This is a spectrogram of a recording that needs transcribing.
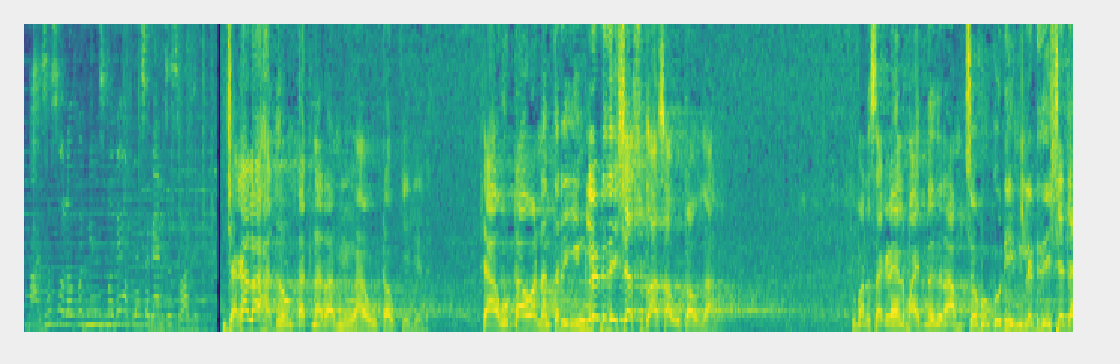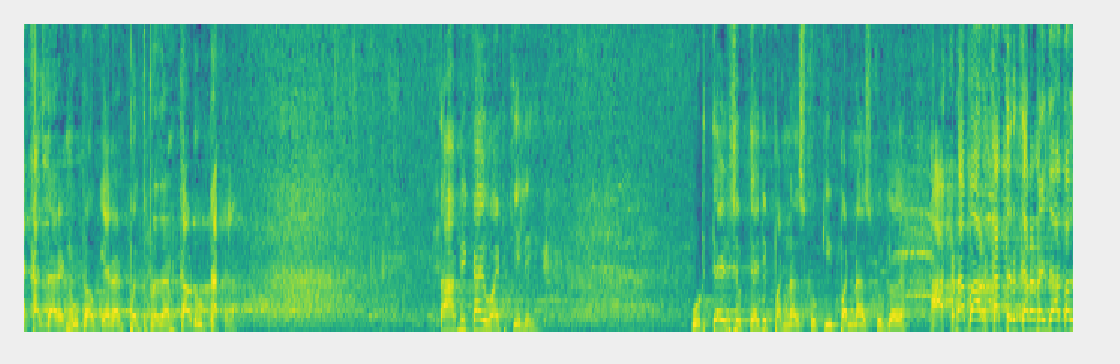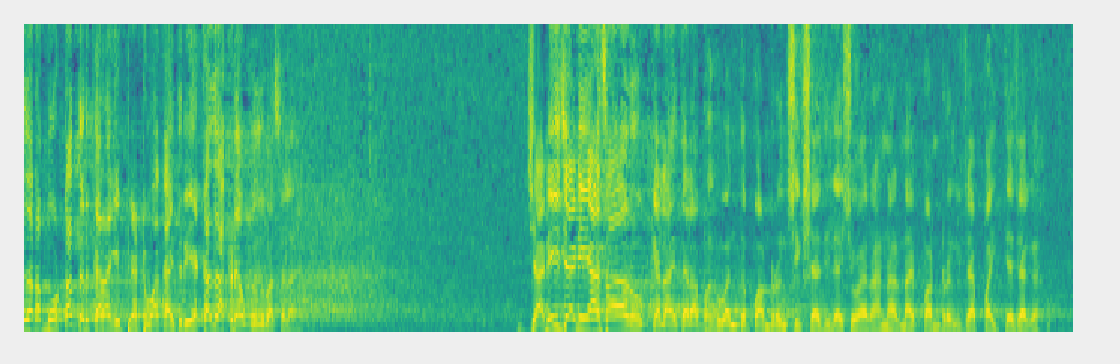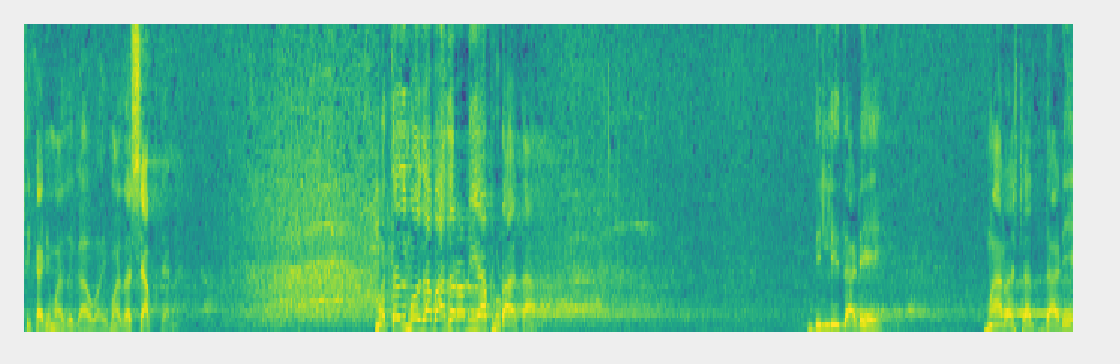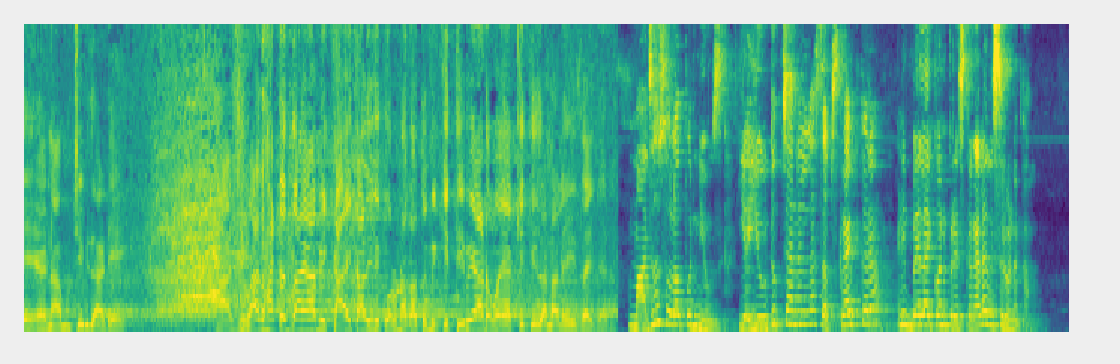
सोलापूर न्यूजमध्ये आपल्या सगळ्यांचं स्वागत. जगाला हादरवून टाकणारा आम्ही हा उठाव केलेला. ह्या उठावानंतर इंग्लंड देशात सुद्धा असा उठाव झाला. तुम्हाला सगळ्याला माहीत नाही जर आमचं बघून इंग्लंड देशाच्या खासदारांनी उठाव केला आणि पंतप्रधान काढून टाकला. तर आम्ही काय वाट केले? उठत्या सुटत्याची पन्नास खोकी पन्नास खोकी आकडा बारका तर करा नाही तर आता जरा मोठा तर करा की पेटवा काहीतरी. एकाच आकड्यावर कसं बसला आहे ज्याने ज्याने असा आरोप केला आहे त्याला भगवंत पांडुरंग शिक्षा दिल्याशिवाय राहणार नाही. पांडुरंगच्या पायथ्याच्या गा ठिकाणी माझं गाव आहे. माझा शाप त्यानं. मतच मोजा बाजारावून या पुढं आता. दिल्ली दाडे. आहे महाराष्ट्रात दाढी आहे आणि आमची बी दाढी आहे. अजिबात हटत नाही आम्ही. काय काळजी करू नका. तुम्ही किती वेळ अडवाया किती जणाला जायचं माझं सोलापूर न्यूज या यूट्यूब चॅनलला सबस्क्राईब करा आणि बेल आयकॉन प्रेस करायला विसरू नका.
